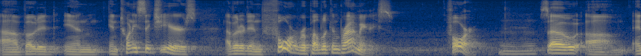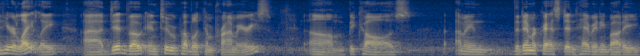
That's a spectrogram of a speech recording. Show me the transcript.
I voted in in 26 years. I voted in four Republican primaries. Four. So, um, and here lately, I did vote in two Republican primaries um, because, I mean, the Democrats didn't have anybody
